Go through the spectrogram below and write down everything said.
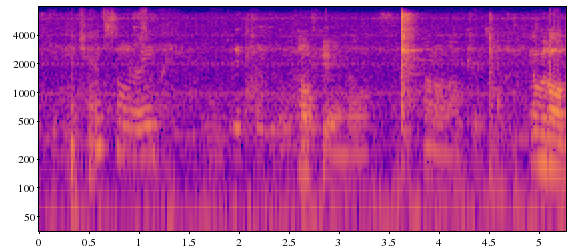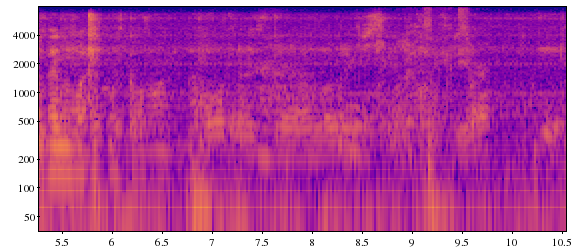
Give you a chance to sorry. heal I was kidding though. I don't know. It would all depend on what what goes on. I'll organize the unloading and check in with Miles. Deal? Deal.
